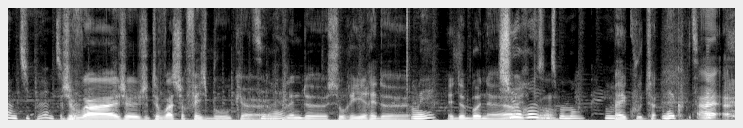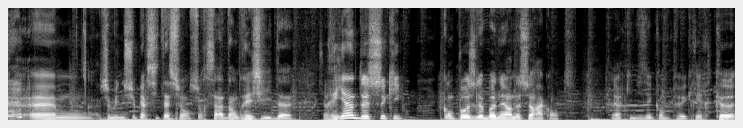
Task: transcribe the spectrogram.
un petit peu, un petit Je peu. vois, je, je te vois sur Facebook, euh, pleine de sourires et de et de bonheur. Je suis heureuse en ce moment. Mm. Bah écoute, Bah, écoute. ah, euh, euh, j'avais une super citation sur ça d'André Gide. Rien de ce qui compose le bonheur ne se raconte. D'ailleurs, qui disait qu'on ne peut écrire que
